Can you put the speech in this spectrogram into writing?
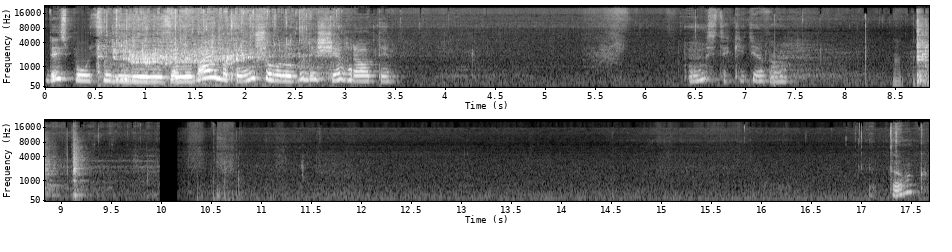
Десь по цю лінію ми заливаємо, тому що воно буде ще грати. Ось такі діла. Так,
